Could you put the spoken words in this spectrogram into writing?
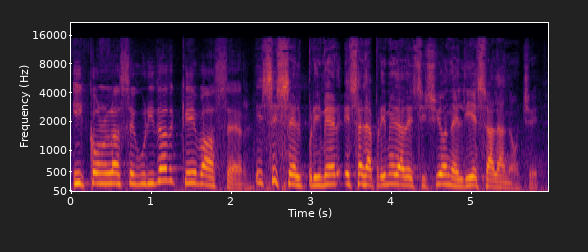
¿Y con la seguridad qué va a hacer? Ese es el primer, esa es la primera decisión el 10 a la noche.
